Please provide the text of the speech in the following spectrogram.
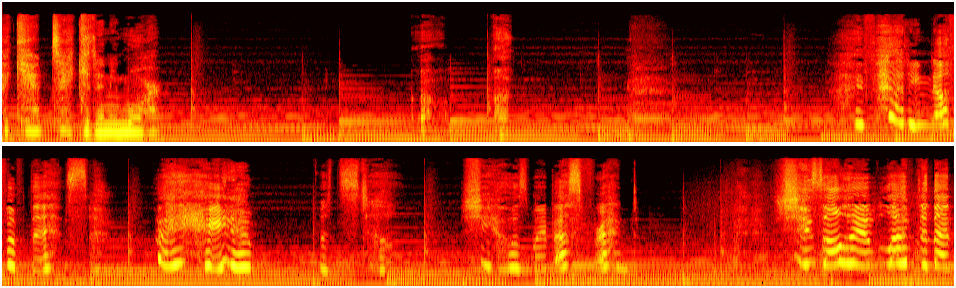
I can't take it anymore. I've had enough of this. I hate him. But still, Shiho's my best friend. She's all I have left in that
